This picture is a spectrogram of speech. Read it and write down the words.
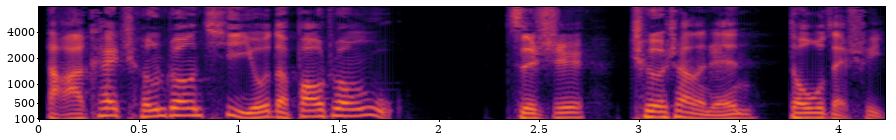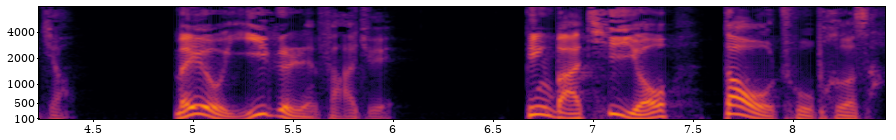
打开盛装汽油的包装物，此时车上的人都在睡觉，没有一个人发觉，并把汽油到处泼洒。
